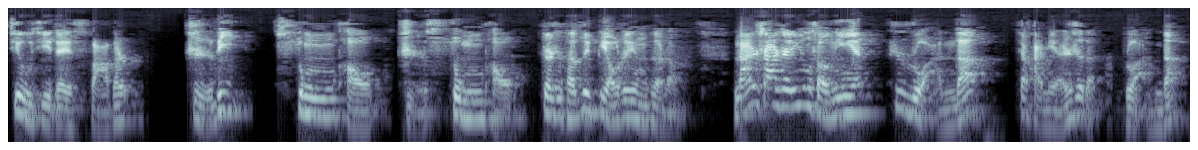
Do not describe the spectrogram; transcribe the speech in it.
就记这仨字儿：质地松抛，指松抛，这是它最标志性的特征。南沙参用手捏是软的，像海绵似的软的；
